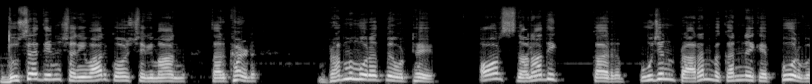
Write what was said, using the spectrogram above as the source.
दूसरे दिन शनिवार को श्रीमान तरखड़ ब्रह्म मुहूर्त में उठे और स्नानादि कर पूजन प्रारंभ करने के पूर्व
